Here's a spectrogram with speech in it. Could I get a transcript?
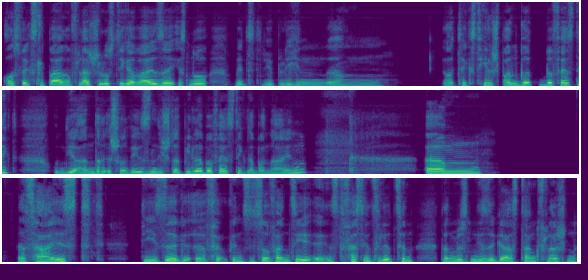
auswechselbare Flasche lustigerweise ist nur mit den üblichen ähm, ja, Textilspanngurten befestigt und die andere ist schon wesentlich stabiler befestigt, aber nein. Ähm, das heißt, diese, äh, wenn sie, sofern sie äh, fest installiert sind, dann müssen diese Gastankflaschen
